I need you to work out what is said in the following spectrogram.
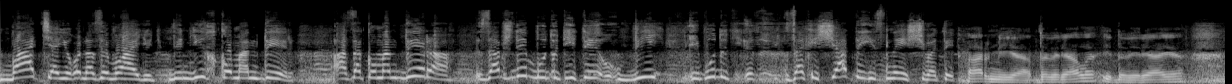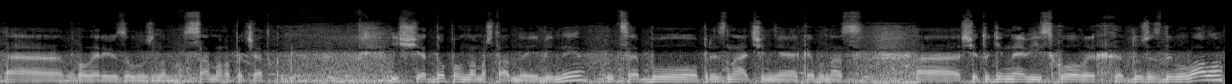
батя його називають. Він їх командир. А за командира завжди будуть йти в бій і будуть е, захищати і знищувати. Армія довіряла і довіряє е, Валерію Залужному з самого початку. І ще до повномасштабної війни це було призначення, яке в нас е, ще тоді не військових дуже здивувало,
